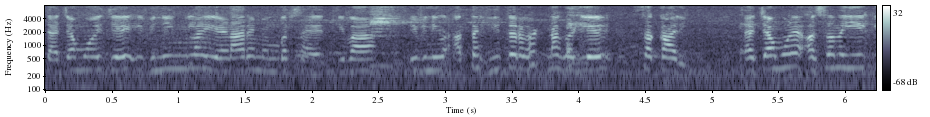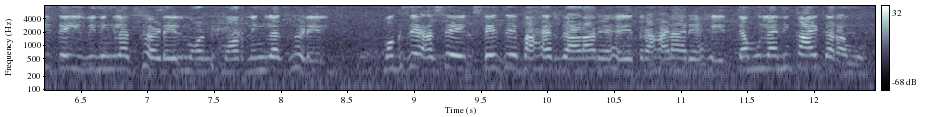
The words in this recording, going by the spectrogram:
त्याच्यामुळे जे इव्हिनिंगला येणारे मेंबर्स आहेत किंवा इव्हिनिंग आता ही तर घटना घडली आहे सकाळी. त्याच्यामुळे असं नाही आहे की ते इव्हिनिंगलाच घडेल मॉर्निंगलाच घडेल. मग जे असे एकटे जे बाहेर जाणारे आहेत राहणारे आहेत त्या मुलांनी काय करावं?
